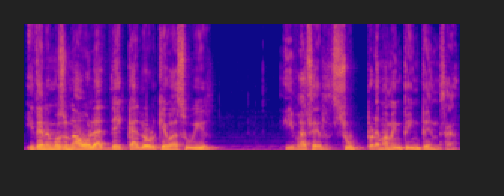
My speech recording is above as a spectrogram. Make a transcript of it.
Y tenemos una ola de calor que va a subir y va a ser supremamente intensa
